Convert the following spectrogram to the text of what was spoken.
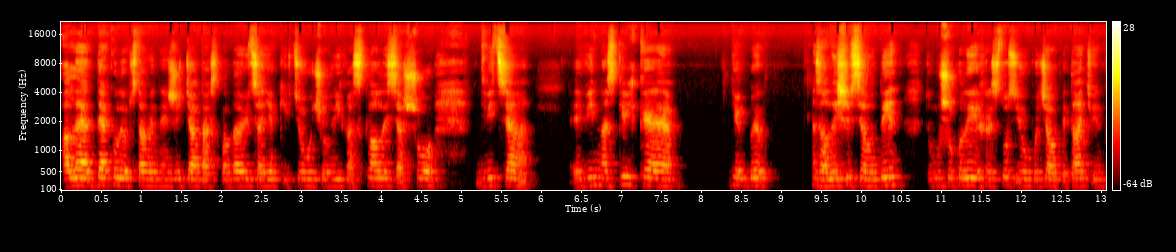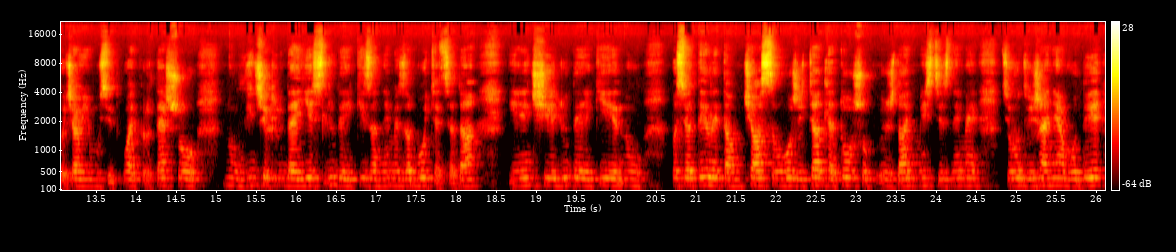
Але деколи обставини життя так складаються, як і в цього чоловіка склалися, що дивіться, він наскільки якби залишився один. Тому що коли Христос його почав питати, він почав йому свідкувати про те, що ну, в інших людей є люди, які за ними заботяться, да? і інші люди, які ну, посвятили там час свого життя для того, щоб ждати в місті з ними цього движення води,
